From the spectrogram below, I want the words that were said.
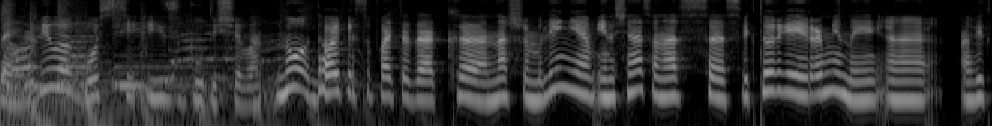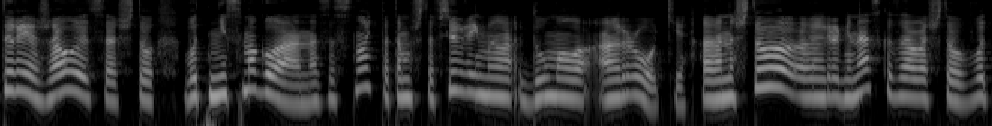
Да, гости из будущего. Ну, давай приступать тогда к нашим линиям. И начинается у нас с, с Виктории Рамины. Э, А Виктория жалуется, что вот не смогла она заснуть, потому что все время думала о Роке. А на что э, Рамина сказала, что вот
